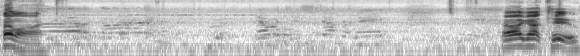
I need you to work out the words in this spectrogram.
Come on. That was just stubborn, eh? Oh, I got two.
